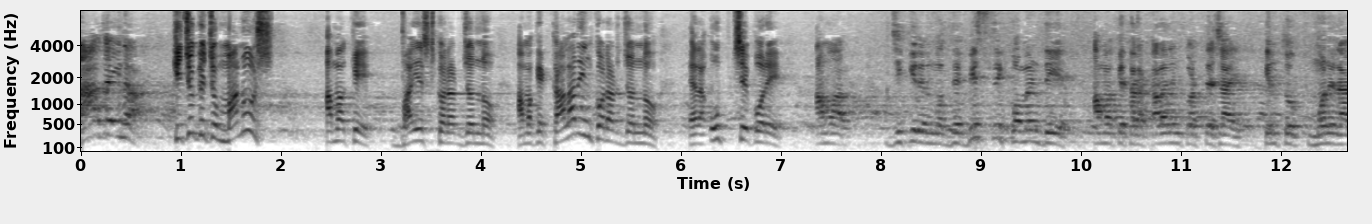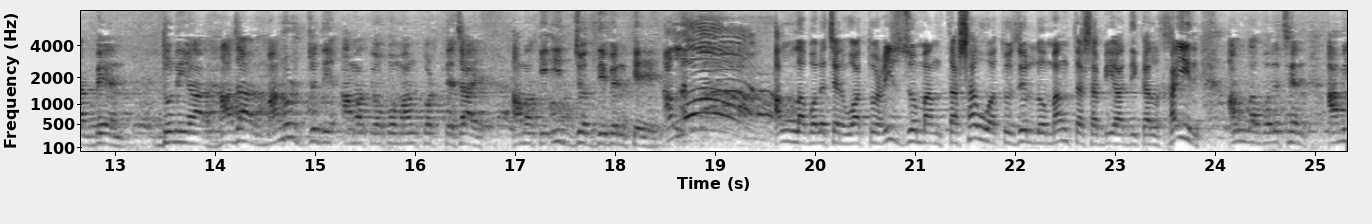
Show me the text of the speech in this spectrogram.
না যাই না, কিছু কিছু মানুষ আমাকে ভাইয়েস্ট করার জন্য, আমাকে কালারিং করার জন্য, এরা উপচে পড়ে আমার জিকিরের মধ্যে বিশ্রী কমেন্ট দিয়ে আমাকে তারা কালারিং করতে চায়। কিন্তু মনে রাখবেন, দুনিয়ার হাজার মানুষ যদি আমাকে অপমান করতে চায়, আমাকে ইজ্জত দিবেন কে? আল্লাহ! বলেছেন ওয়াতু ইজ্জু তাশা ওয়াতু জিল্লু তাশা বিয়াদিকাল খাইর। আল্লাহ বলেছেন, আমি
